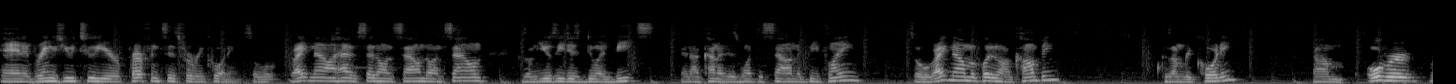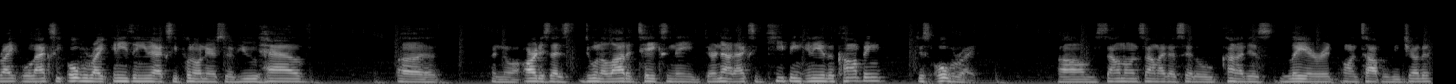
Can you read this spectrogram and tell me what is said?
and it brings you to your preferences for recording. So right now I have it set on sound on sound because I'm usually just doing beats and I kind of just want the sound to be playing. So right now I'm gonna put it on comping because I'm recording. Um, overwrite will actually overwrite anything you actually put on there. So if you have uh, you know, an artist that's doing a lot of takes and they, they're not actually keeping any of the comping, just overwrite. Um, sound on sound, like I said, will kind of just layer it on top of each other.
